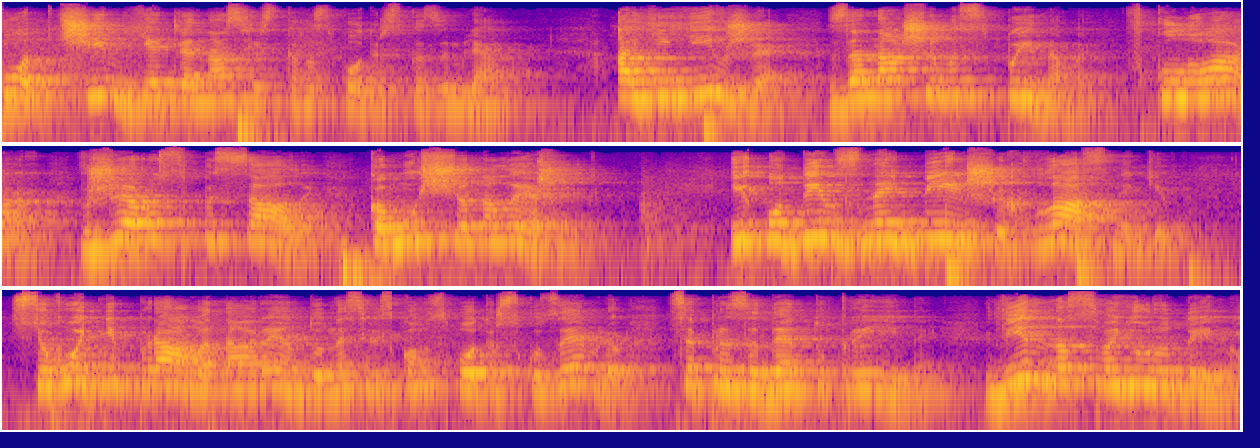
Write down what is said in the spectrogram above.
От чим є для нас сільськогосподарська земля. А її вже за нашими спинами в кулуарах вже розписали, кому що належить. І один з найбільших власників сьогодні права на оренду на сільськогосподарську землю це президент України. Він на свою родину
